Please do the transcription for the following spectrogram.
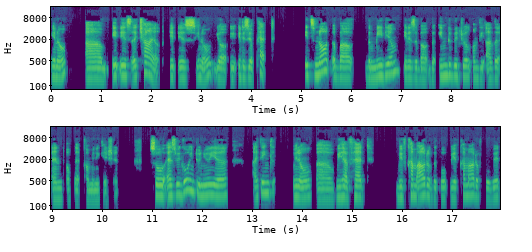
you know um, it is a child it is you know your it is your pet it's not about the medium it is about the individual on the other end of that communication so as we go into new year i think you know uh, we have had we've come out of the we have come out of covid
